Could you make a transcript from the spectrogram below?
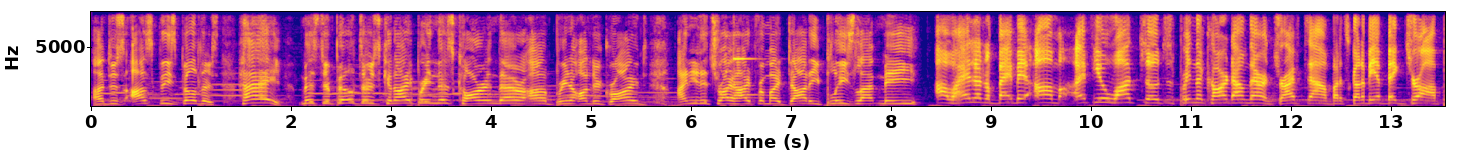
and just ask these builders, Hey, Mr. Builders, can I bring this car in there and bring it underground? I need to try hide from my daddy. Please let me. Oh, hey, little baby. Um, if you want to, just bring the car down there and drive down, but it's gonna be a big drop.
